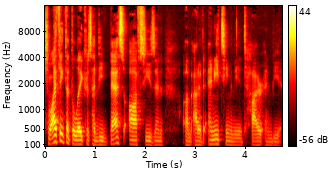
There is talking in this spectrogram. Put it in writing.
So I think that the Lakers had the best offseason um, out of any team in the entire NBA.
